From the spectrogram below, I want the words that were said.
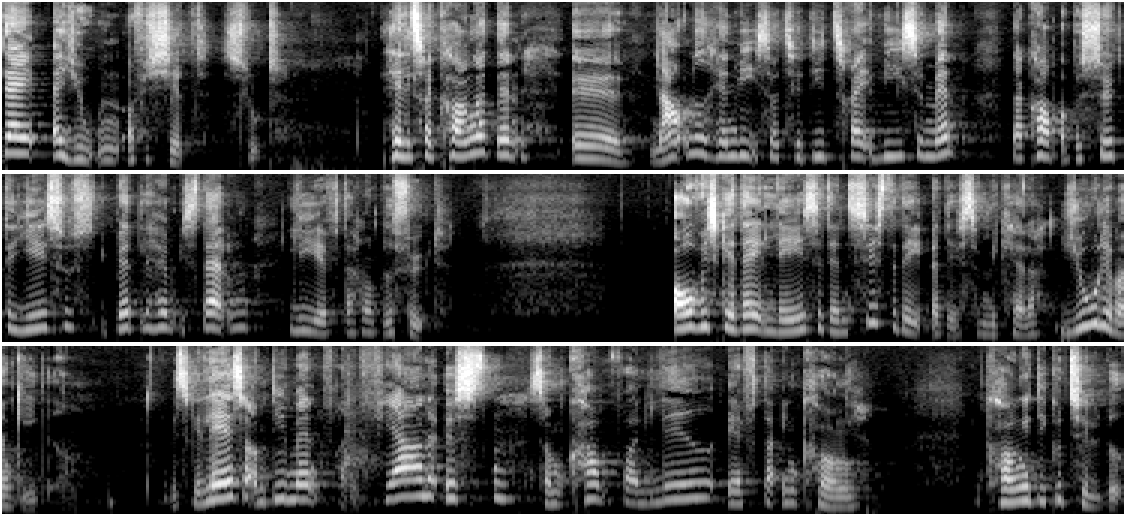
dag er julen officielt slut. Hellig Tre Konger, den øh, navnet henviser til de tre vise mænd, der kom og besøgte Jesus i Bethlehem i stallen, lige efter han var blevet født. Og vi skal i dag læse den sidste del af det, som vi kalder juleevangeliet. Vi skal læse om de mænd fra det fjerne østen, som kom for at lede efter en konge. En konge, de kunne tilbede.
